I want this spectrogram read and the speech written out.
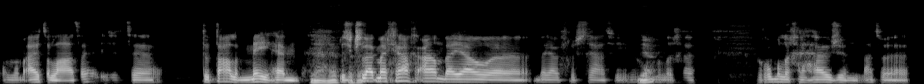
om hem uit te laten. Is het totale mayhem. Ja, dus ik sluit mij graag aan bij, jou, bij jouw frustratie. Rommelige, ja. rommelige huizen. Laten we...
